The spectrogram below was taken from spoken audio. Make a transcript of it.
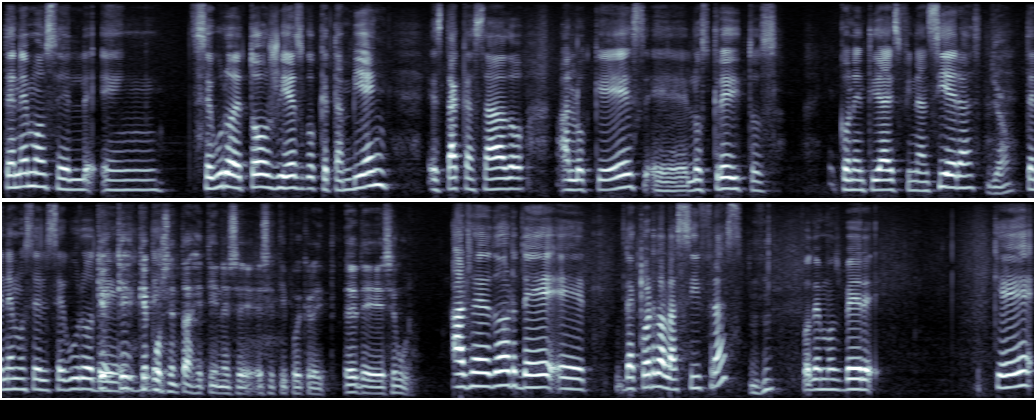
tenemos el en seguro de todo riesgo que también está casado a lo que es eh, los créditos con entidades financieras. Ya. Tenemos el seguro de... ¿Qué, porcentaje tiene ese, tipo de crédito, eh, de seguro? Alrededor de, eh, de acuerdo a las cifras, podemos ver que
